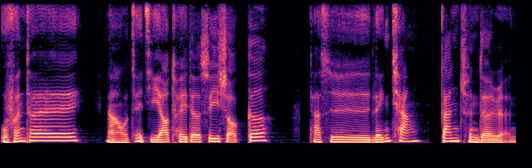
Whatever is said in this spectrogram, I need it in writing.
五分推，那我这集要推的是一首歌，它是林强《单纯的人》。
